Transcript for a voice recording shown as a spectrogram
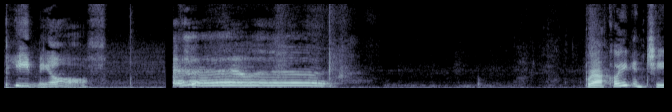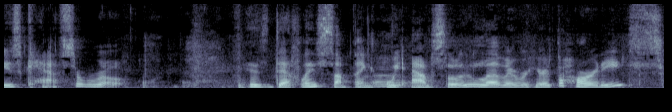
peed me off. broccoli and cheese casserole is definitely something we uh. absolutely love over here at the Hardys.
